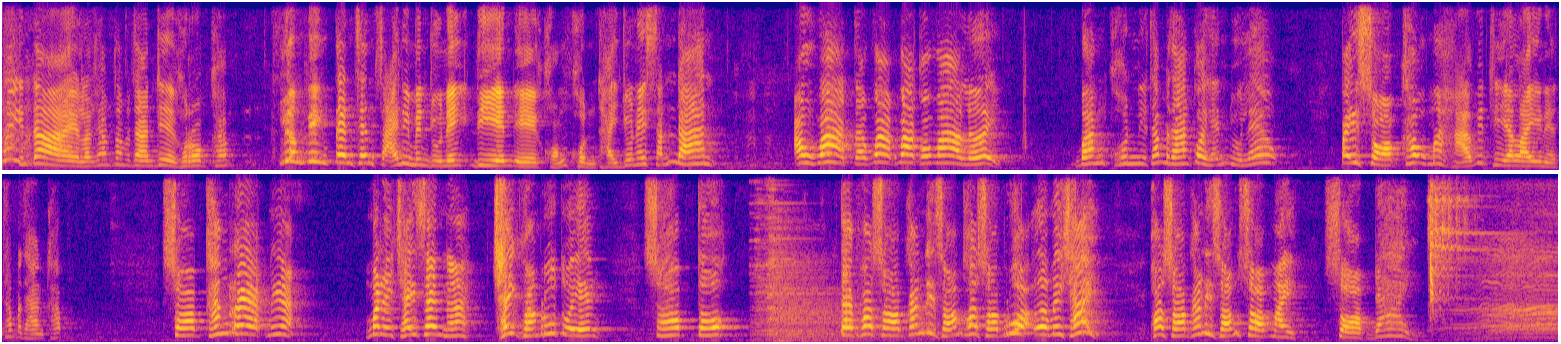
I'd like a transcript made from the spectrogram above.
ไม่ได้หรอกครับท่านประธานที่เคารพครับ เรื่องวิ่งเต้นเส้นสายนี่มันอยู่ใน DNA ของคนไทยอยู่ในสันดาน เอาว่าแต่ว่าว่าก็ว่าเลย บางคนนี่ท่านประธานก็เห็นอยู่แล้ว ไปสอบเข้ามหาวิทยาลัยเนี่ยท่านประธานครับ สอบครั้งแรกเนี่ยไม่ได้ใช้เส้นนะ ใช้ความรู้ตัวเอง สอบตก แต่พอสอบครั้งที่สองข้อสอบรั่วเออไม่ใช่ พอสอบครั้งที่สองสอบใหม่ สอบได้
